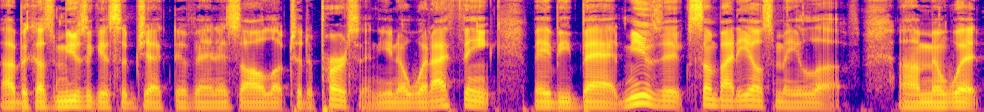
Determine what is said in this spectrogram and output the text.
uh, because music is subjective and it's all up to the person. You know what I think may be bad music, somebody else may love, um, and what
